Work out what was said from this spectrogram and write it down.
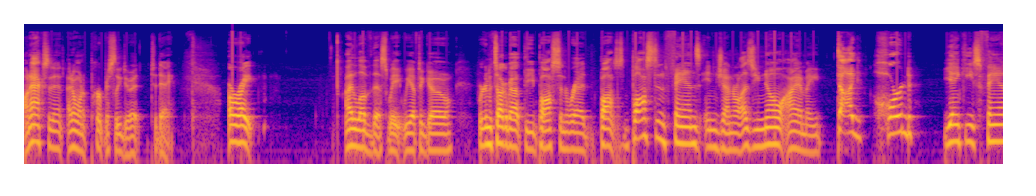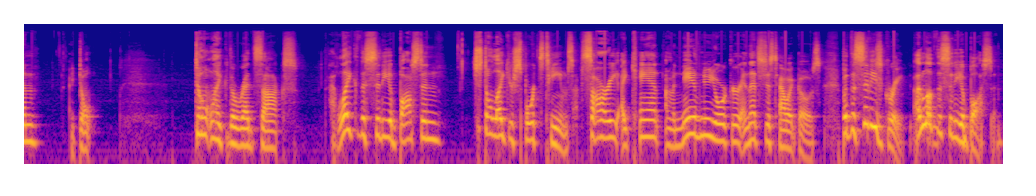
on accident. I don't want to purposely do it today. All right. I love this. Wait, we have to go. We're going to talk about the Boston Red, Boston fans in general. As you know, I am a die-hard Yankees fan. I don't don't like the Red Sox. I like the city of Boston. Just don't like your sports teams. I'm sorry, I can't. I'm a native New Yorker, and that's just how it goes. But the city's great. I love the city of Boston.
